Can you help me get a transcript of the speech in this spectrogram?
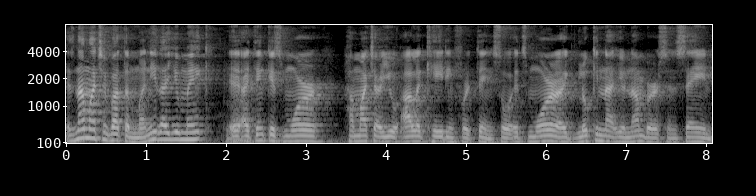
it's not much about the money that you make. I- I think it's more how much are you allocating for things. So it's more like looking at your numbers and saying,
